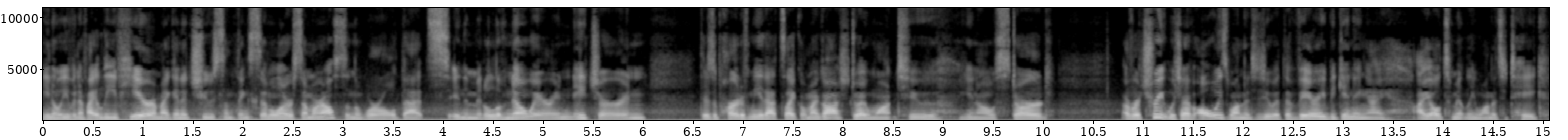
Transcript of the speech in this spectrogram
you know, even if I leave here, am I going to choose something similar somewhere else in the world that's in the middle of nowhere in nature? And there's a part of me that's like, oh my gosh, do I want to, you know, start a retreat, which I've always wanted to do at the very beginning. I, I ultimately wanted to take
